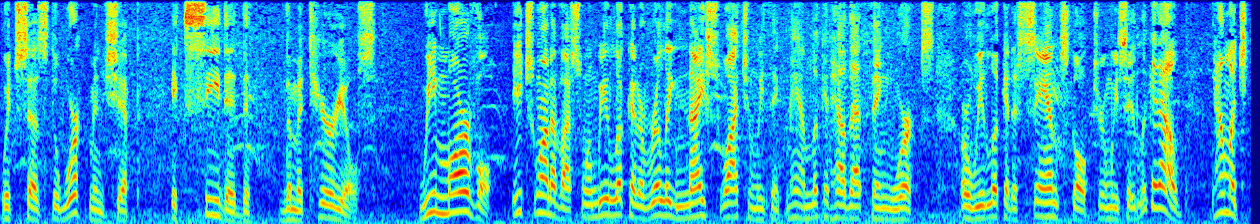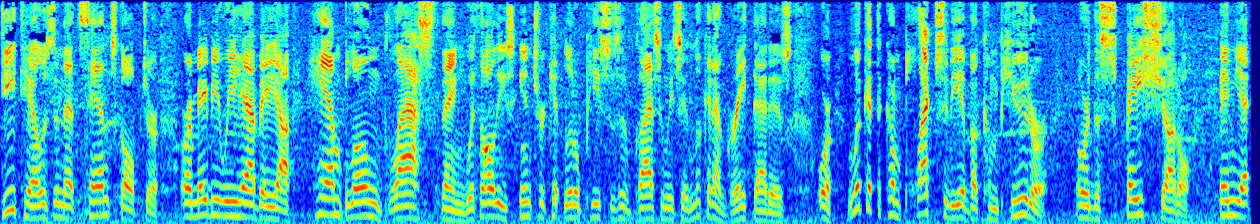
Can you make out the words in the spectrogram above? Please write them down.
which says the workmanship exceeded the materials. We marvel, each one of us, when we look at a really nice watch and we think, man, look at how that thing works. Or we look at a sand sculpture and we say, look at how, how much detail is in that sand sculpture. Or maybe we have a uh, hand blown glass thing with all these intricate little pieces of glass and we say, look at how great that is. Or look at the complexity of a computer or the space shuttle. And yet,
